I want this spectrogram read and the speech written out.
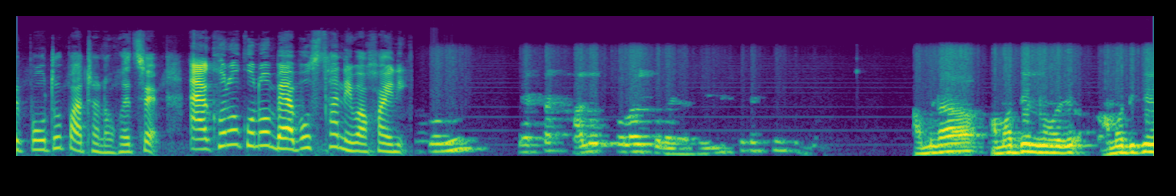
রিপোর্টও পাঠানো হয়েছে। এখনও কোনো ব্যবস্থা নেওয়া হয়নি। একটা খালের তলায় চলে গেছে। এই বিষয়টা কি? আমরা আমাদের আমাদেরকে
